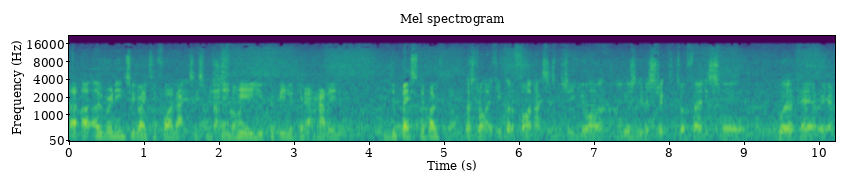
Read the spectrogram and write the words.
uh, over an integrated five-axis machine. Right. Here, you could be looking at having the best of both worlds. That's right. If you've got a five-axis machine, you are usually restricted to a fairly small work area.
